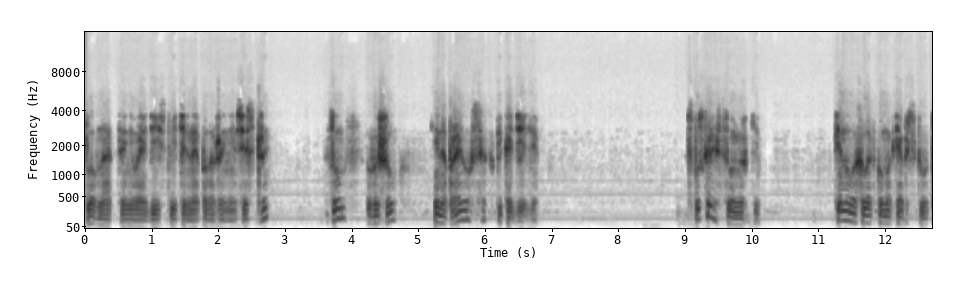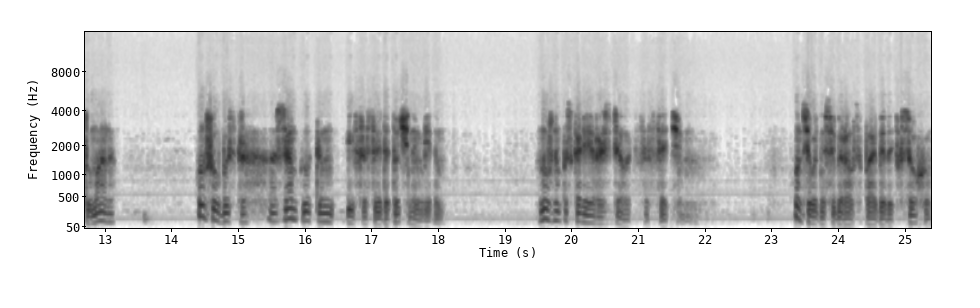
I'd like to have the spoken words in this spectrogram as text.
словно оценивая действительное положение сестры, Сомс вышел и направился к Пикадилли. Спускались сумерки. Тянуло холодком октябрьского тумана. Он шел быстро, замкнутым и сосредоточенным видом. Нужно поскорее разделаться с этим. Он сегодня собирался пообедать в Соху.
